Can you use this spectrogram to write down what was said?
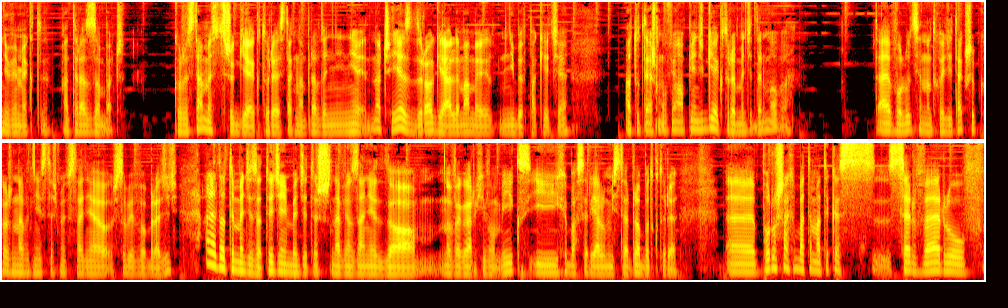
Nie wiem jak ty. A teraz zobacz. Korzystamy z 3G, które jest tak naprawdę nie, nie znaczy jest drogie, ale mamy niby w pakiecie. A tu też mówią o 5G, które będzie darmowe. Ta ewolucja nadchodzi tak szybko, że nawet nie jesteśmy w stanie sobie wyobrazić. Ale to tym będzie za tydzień. Będzie też nawiązanie do nowego archiwum X i chyba serialu Mr. Robot, które porusza chyba tematykę serwerów,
